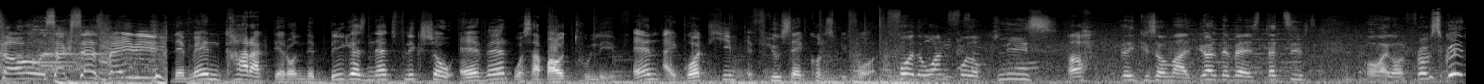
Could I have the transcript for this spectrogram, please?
So, success, baby. The main character on the biggest Netflix show ever was about to leave. And I got him a few seconds before. For the one follow, please. Oh, thank you so much. You are the best. That's it. Oh my god, from Squid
